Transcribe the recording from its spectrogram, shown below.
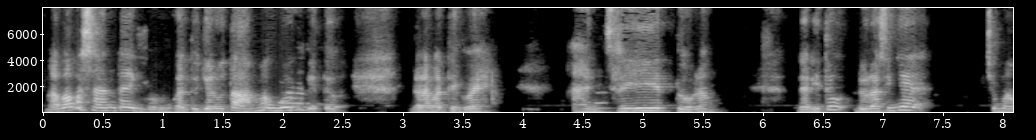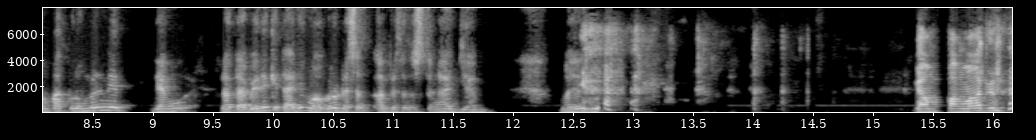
nggak apa apa santai. Gue bukan tujuan utama gue gitu. Dalam hati gue anjrit gue bilang. Dan itu durasinya cuma 40 menit. Yang notabene kita aja ngobrol udah hampir satu setengah jam. Maksud gue gampang banget gitu.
